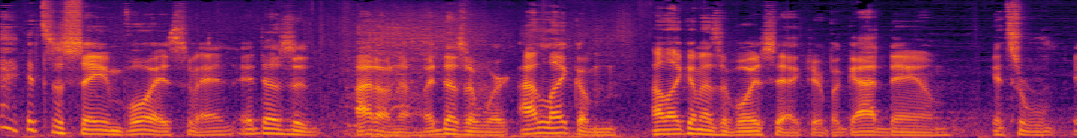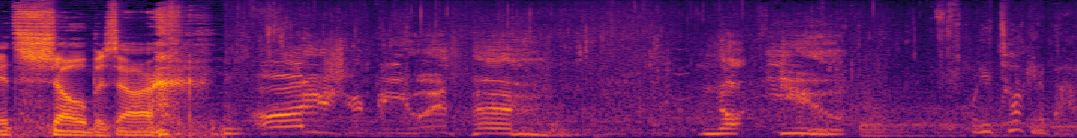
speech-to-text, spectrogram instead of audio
It's the same voice, man. It doesn't. I don't know. It doesn't work. I like him. I like him as a voice actor, but goddamn, it's it's so bizarre. What are you talking about?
